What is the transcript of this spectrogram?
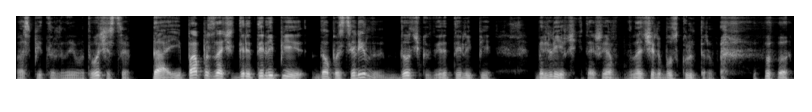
воспитывали на его творчестве. Да, и папа, значит, говорит, ты лепи, дал пластилин, дочку, говорит, ты лепи барельефчики. Так что я вначале был скульптором. Вот.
